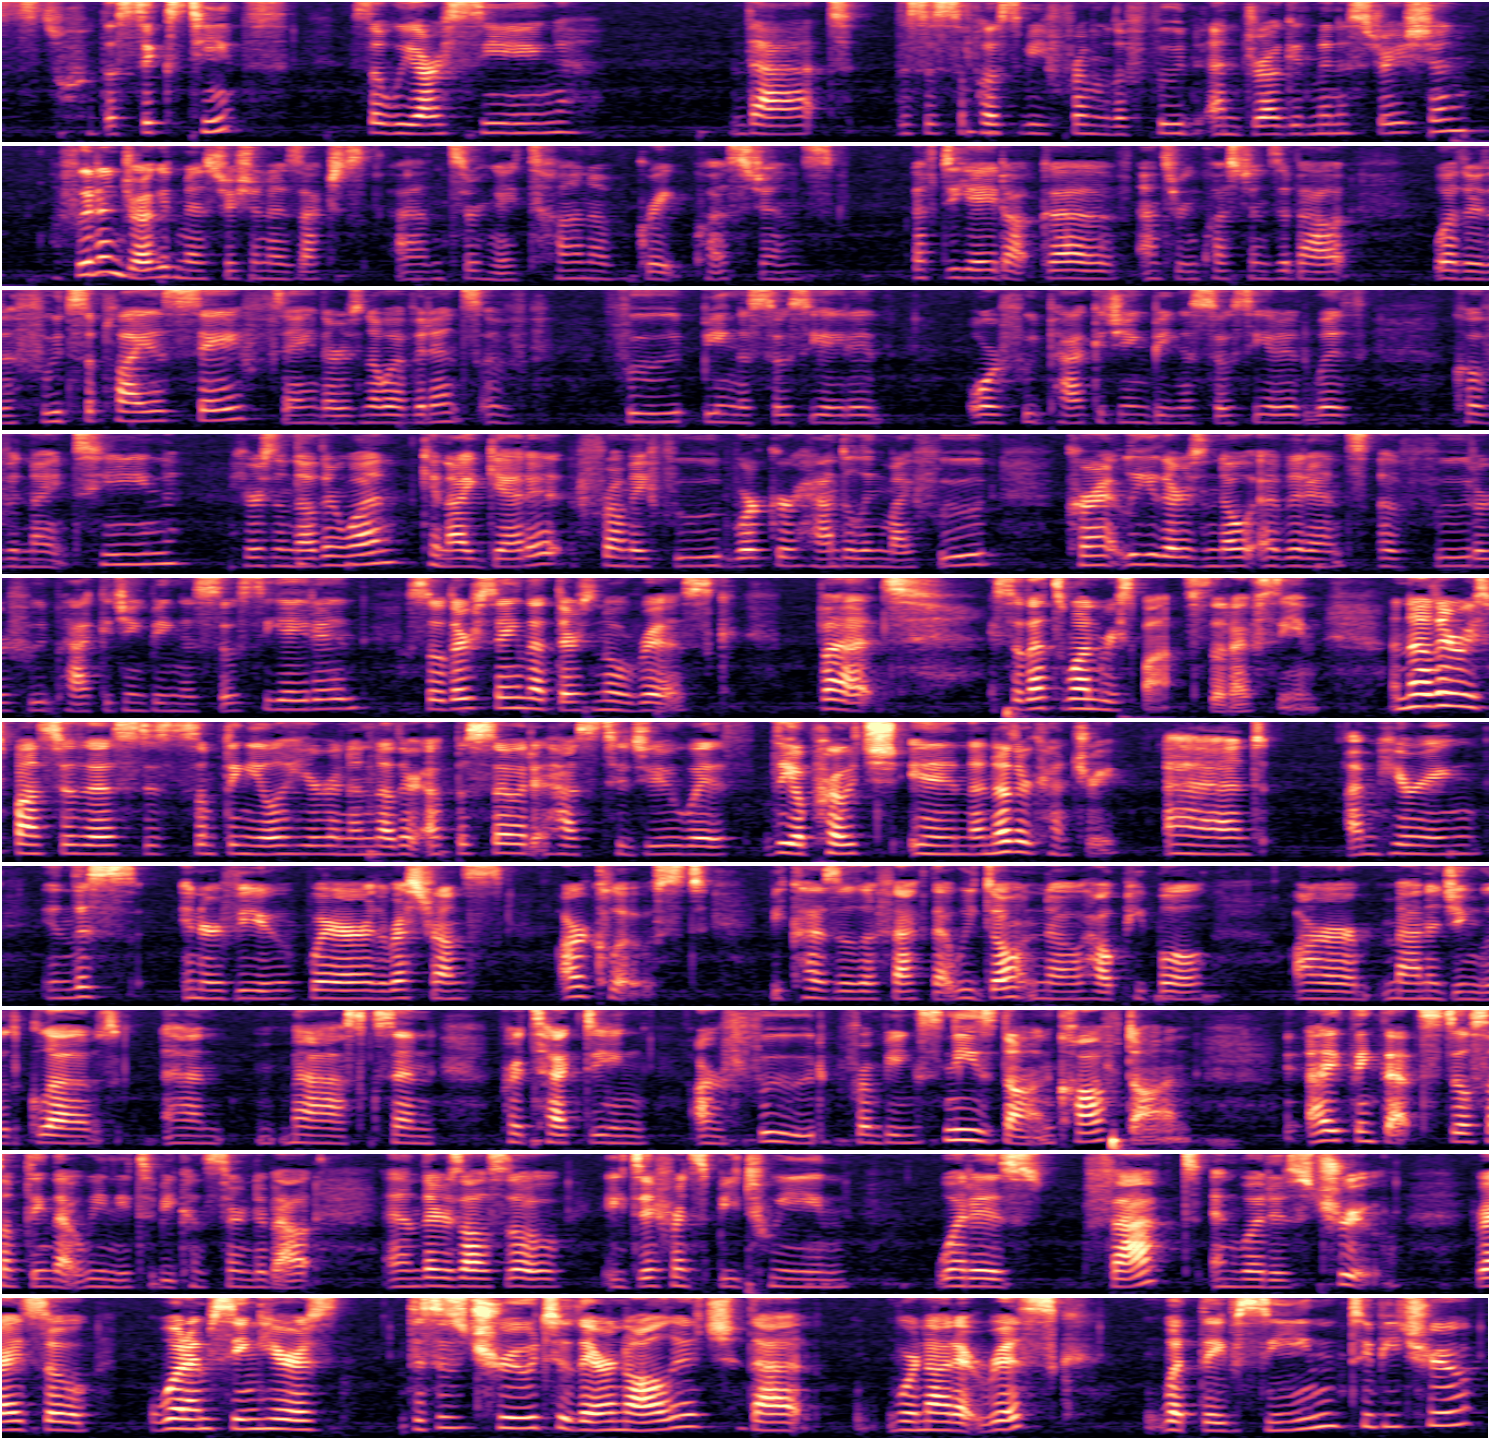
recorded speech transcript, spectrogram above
the 16th. So we are seeing that this is supposed to be from the Food and Drug Administration. The Food and Drug Administration is actually answering a ton of great questions. FDA.gov answering questions about whether the food supply is safe, saying there's no evidence of food being associated or food packaging being associated with COVID 19. Here's another one Can I get it from a food worker handling my food? Currently, there's no evidence of food or food packaging being associated. So they're saying that there's no risk. But so that's one response that I've seen. Another response to this is something you'll hear in another episode. It has to do with the approach in another country. And I'm hearing in this interview where the restaurants are closed because of the fact that we don't know how people are managing with gloves and masks and protecting our food from being sneezed on, coughed on. I think that's still something that we need to be concerned about. And there's also a difference between what is fact and what is true, right? So, what I'm seeing here is this is true to their knowledge that we're not at risk, what they've seen to be true,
